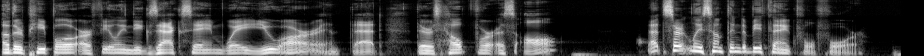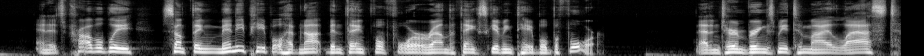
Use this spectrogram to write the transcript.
other people are feeling the exact same way you are and that there's help for us all. That's certainly something to be thankful for. And it's probably something many people have not been thankful for around the Thanksgiving table before. That in turn brings me to my last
